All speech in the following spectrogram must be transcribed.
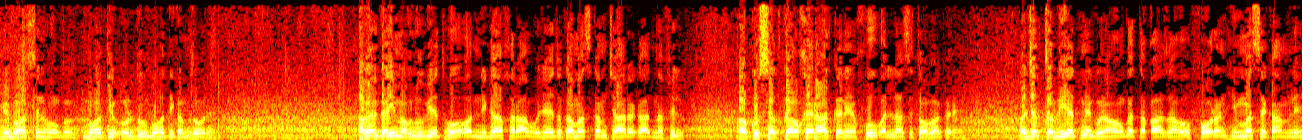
یہ بہت سے لوگوں کو بہت ہی اردو بہت ہی کمزور ہے۔ اگر کبھی مغلوبیت ہو اور نگاہ خراب ہو جائے تو کم از کم چار رکعت نفل اور کچھ صدقہ و خیرات کریں، خوب اللہ سے توبہ کریں۔ اور جب طبیعت میں گناہوں کا تقاضا ہو، فوراً ہمت سے کام لیں،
